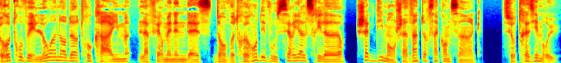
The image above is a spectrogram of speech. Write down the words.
Retrouvez Law and Order True Crime, l'affaire Menendez, dans votre rendez-vous serial thriller chaque dimanche à 20h55 sur 13e rue.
